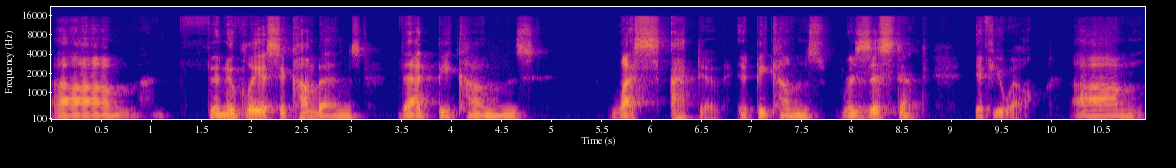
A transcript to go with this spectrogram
um, the nucleus accumbens that becomes less active. It becomes resistant, if you will. Um,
